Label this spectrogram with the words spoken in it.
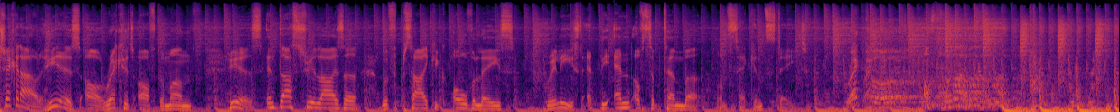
Check it out, here is our record of the month. Here's Industrialyzer with Psychic Overlays, released at the end of September on Second State. Record of the month.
